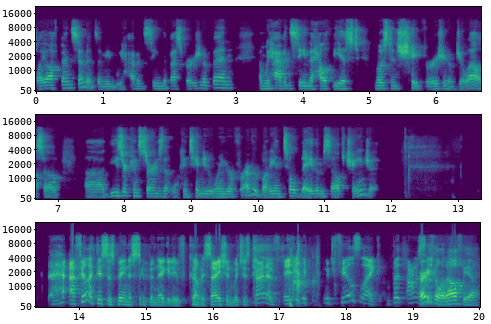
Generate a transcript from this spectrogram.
playoff Ben Simmons. I mean, we haven't seen the best version of Ben, and we haven't seen the healthiest, most in shape version of Joel. So uh, these are concerns that will continue to linger for everybody until they themselves change it. I feel like this has been a super negative conversation, which is kind of it, which, which, feels like, but honestly, very Philadelphia.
